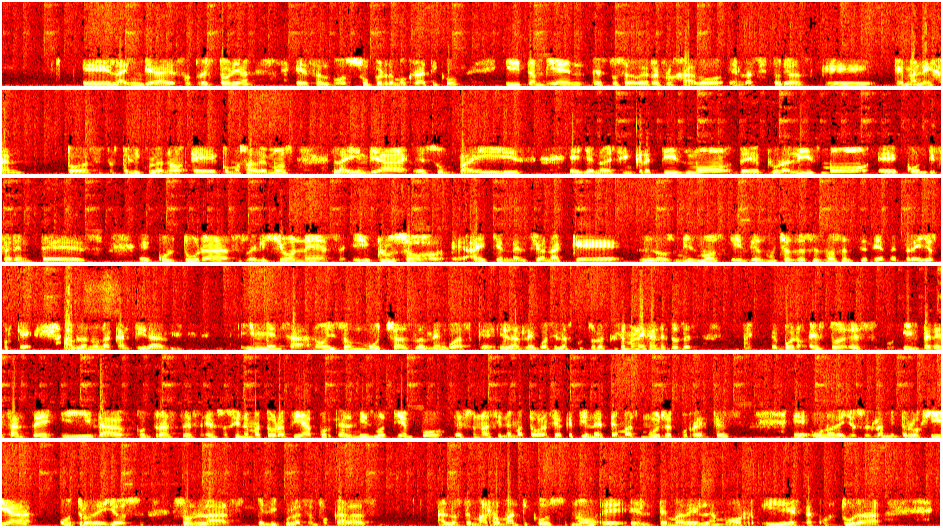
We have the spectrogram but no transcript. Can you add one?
eh, la India es otra historia, es algo súper democrático y también esto se ve reflejado en las historias que, que manejan todas estas películas, ¿no? Eh, como sabemos, la India es un país eh, lleno de sincretismo, de pluralismo, eh, con diferentes eh, culturas, religiones, incluso eh, hay quien menciona que los mismos indios muchas veces no se entendían entre ellos porque hablan una cantidad inmensa, ¿no? Y son muchas las lenguas que y las lenguas y las culturas que se manejan, entonces eh, bueno, esto es interesante y da contrastes en su cinematografía porque al mismo tiempo es una cinematografía que tiene temas muy recurrentes. Eh, uno de ellos es la mitología, otro de ellos son las películas enfocadas a los temas románticos, ¿no? Eh, el tema del amor y esta cultura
